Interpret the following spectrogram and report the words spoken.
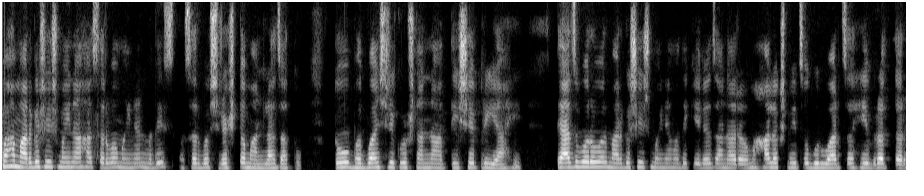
पहा मार्गशीर्ष महिना हा सर्व महिन्यांमध्ये सर्वश्रेष्ठ मानला जातो. तो भगवान श्रीकृष्णांना अतिशय प्रिय आहे. त्याचबरोबर मार्गशीर्ष महिन्यामध्ये केलं जाणारं महालक्ष्मीचं गुरुवारचं हे व्रत तर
